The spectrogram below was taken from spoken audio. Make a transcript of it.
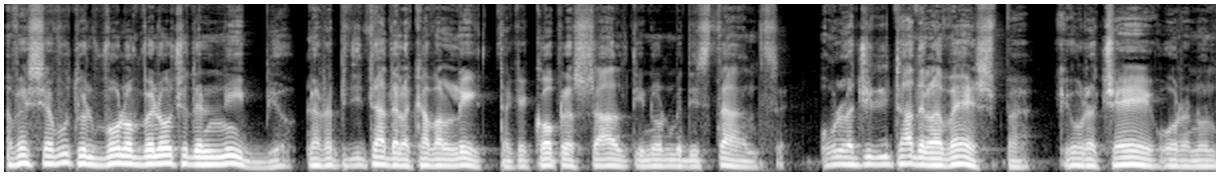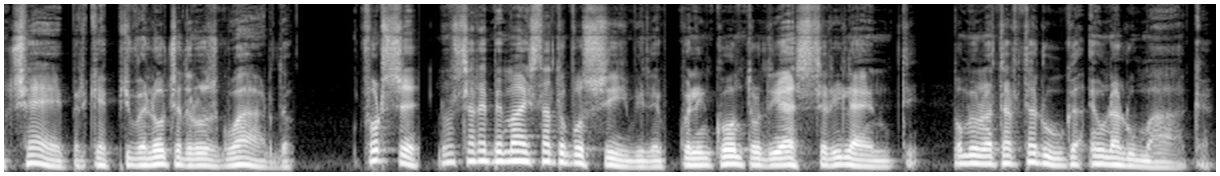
avesse avuto il volo veloce del nibbio, la rapidità della cavalletta che copre a salti enormi distanze, o l'agilità della vespa, che ora c'è, ora non c'è, perché è più veloce dello sguardo, forse non sarebbe mai stato possibile quell'incontro di esseri lenti come una tartaruga e una lumaca.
